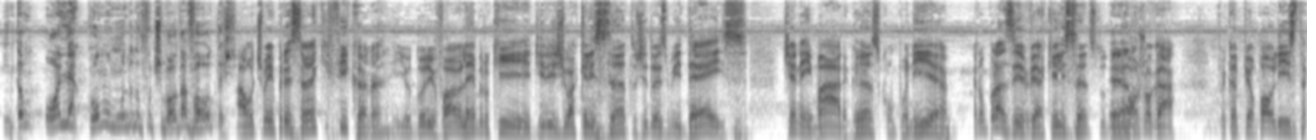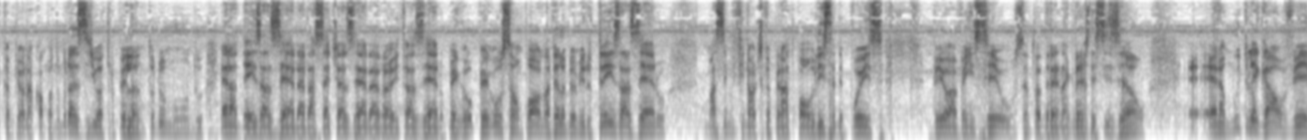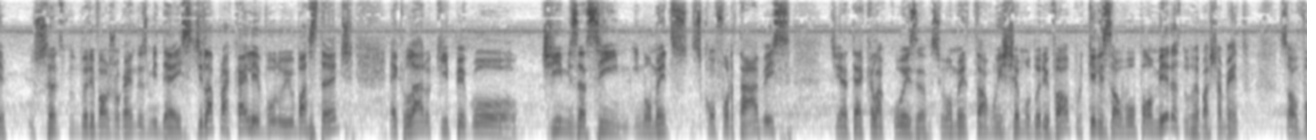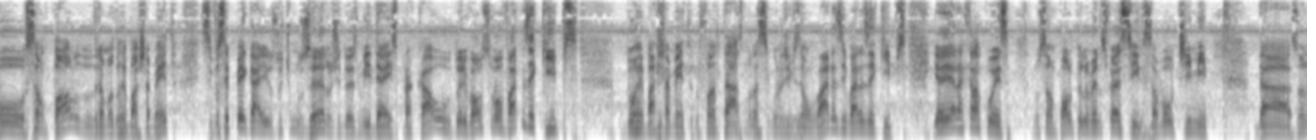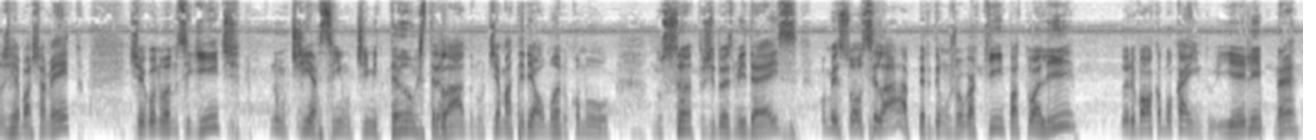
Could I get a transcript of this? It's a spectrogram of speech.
Então, olha como o mundo do futebol dá voltas. A última impressão é que fica, né? E o Dorival, eu lembro que dirigiu aquele Santos de 2010, tinha Neymar, Ganso, companhia. Era um prazer ver aquele Santos do Dorival é. jogar. Foi campeão paulista, campeão na Copa do Brasil, atropelando todo mundo. Era 10 a 0 era 7 a 0 era 8 a 0 Pegou, pegou o São Paulo na Vila Belmiro 3 a 0 uma semifinal de campeonato paulista. Depois veio a vencer o Santo André na grande decisão. É, era muito legal ver o Santos do Dorival jogar em 2010. De lá para cá ele evoluiu bastante. É claro que pegou times assim em momentos desconfortáveis. Tinha até aquela coisa, se o momento tá ruim, chama o Dorival, porque ele salvou o Palmeiras do rebaixamento, salvou o São Paulo do drama do rebaixamento. Se você pegar aí os últimos anos, de 2010 para cá, o Dorival salvou várias equipes do rebaixamento, do fantasma da segunda divisão, várias e várias equipes. E aí era aquela coisa, no São Paulo pelo menos foi assim, ele salvou o time da zona de rebaixamento, chegou no ano seguinte, não tinha assim um time tão estrelado, não tinha material humano como no Santos de 2010, começou a oscilar, perdeu um jogo aqui, empatou ali, Dorival acabou caindo. E ele, né,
